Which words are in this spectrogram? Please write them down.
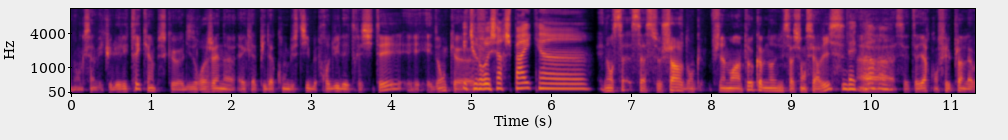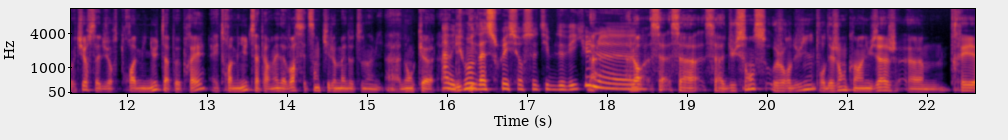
donc c'est un véhicule électrique, hein, puisque l'hydrogène avec la pile à combustible produit l'électricité, et, donc. et tu le recharges pareil qu'un. Et non, ça, ça, se charge donc finalement un peu comme dans une station-service. D'accord. C'est-à-dire c'est-à-dire qu'on fait le plein de la voiture, ça dure 3 minutes à peu près, et 3 minutes, ça permet d'avoir 700 km d'autonomie. Euh, donc, euh, ah, mais tout le monde va se rouler sur ce type de véhicule bah, euh Alors, ça, ça, ça, a du sens aujourd'hui pour des gens qui ont un usage très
